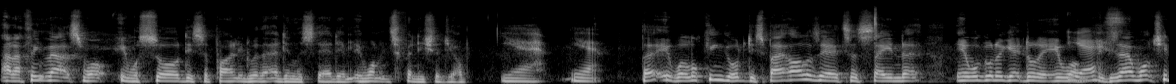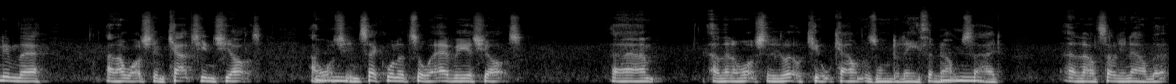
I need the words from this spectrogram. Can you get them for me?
And I think that's what he was so disappointed with at Headingley Stadium. He wanted to finish the job. Yeah, yeah, But it was looking good despite all his haters saying that he was going to get done it. He won. Yes. Because I'm watching him there and I watched him catching shots. I watched him take one or two heavier shots. Um, and then I watched the little cute counters underneath and outside. And I'll tell you now that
